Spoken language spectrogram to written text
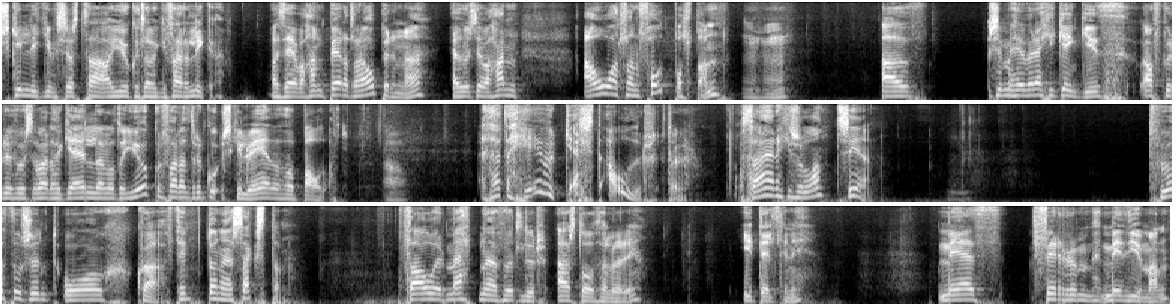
skilja ekki sérst það að Jökull hafa ekki færa líka. Að því ef hann ber allan ábyrjuna eða þú veist ef hann á allan fótboltan að sem hefur ekki gengið af hverju þú veist var það ekki eðlilega að láta Jökull fara aldrei skilju eða þá báða Já, en þetta hefur gerst áður strákar. og það er ekki svo langt síðan. 2000 og hvað 15 eða 16 þá er metnaðafullur aðstofþjálfari í deildinni með fyrrum miðjumann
